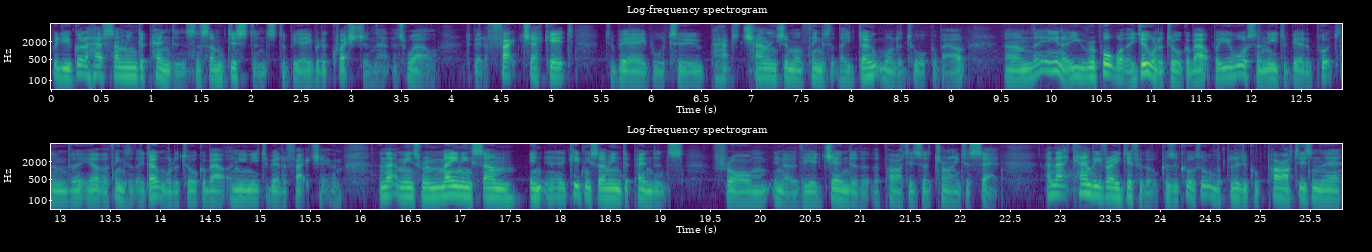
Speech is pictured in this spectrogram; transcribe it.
but you've got to have some independence and some distance to be able to question that as well, to be able to fact check it, to be able to perhaps challenge them on things that they don't want to talk about. Um, they, you know, you report what they do want to talk about, but you also need to be able to put to them the other things that they don't want to talk about, and you need to be able to fact check them. And that means remaining some, in, uh, keeping some independence from, you know, the agenda that the parties are trying to set and that can be very difficult because, of course, all the political parties and their,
